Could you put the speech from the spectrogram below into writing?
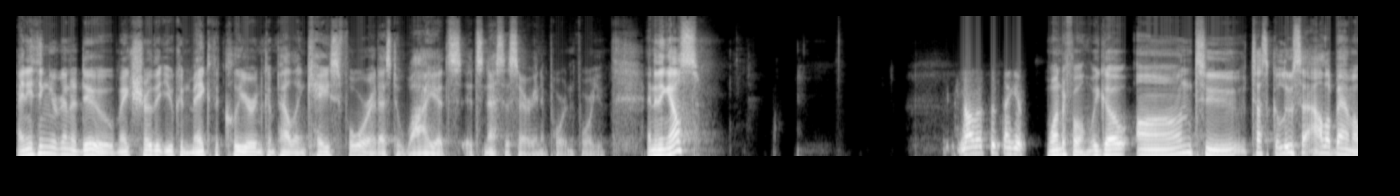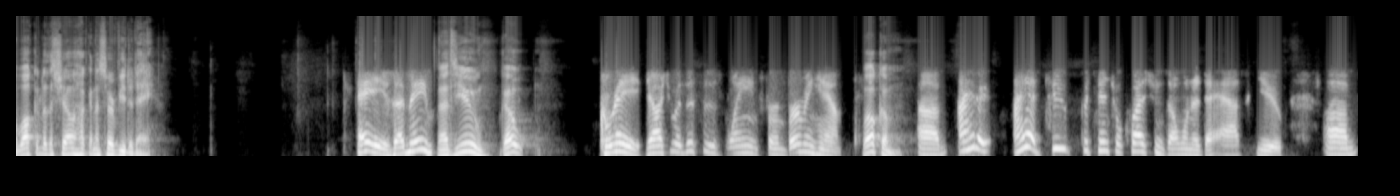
Anything you're going to do, make sure that you can make the clear and compelling case for it as to why it's it's necessary and important for you. Anything else? No, that's it. Thank you. Wonderful. We go on to Tuscaloosa, Alabama. Welcome to the show. How can I serve you today? Hey, is that me? That's you. Go. Great, Joshua. This is Wayne from Birmingham. Welcome. Uh, I had a, I had two potential questions I wanted to ask you. Um,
